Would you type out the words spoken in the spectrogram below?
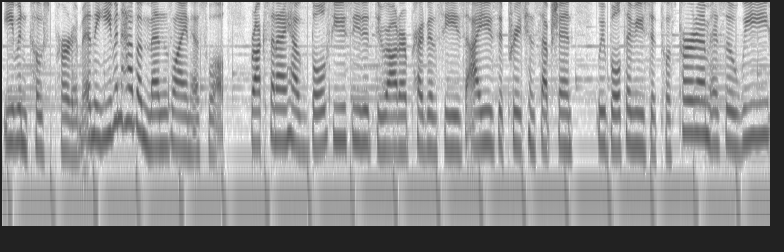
even postpartum. And they even have a men's line as well. Rox and I have both used Needed throughout our pregnancies. I used it pre-conception. We both have used it postpartum. And so we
